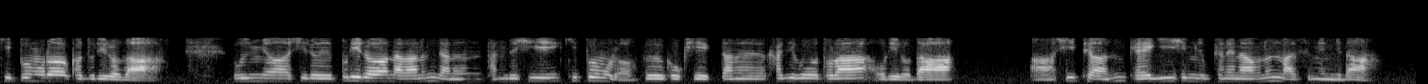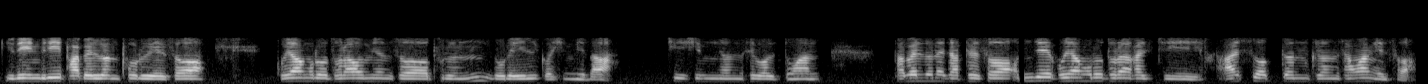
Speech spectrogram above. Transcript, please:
기쁨으로 거두리로다. 울며 씨를 뿌리러 나가는 자는 반드시 기쁨으로 그 곡식 단을 가지고 돌아오리로다. 아, 시편 126편에 나오는 말씀입니다. 유대인들이 바벨론 포르에서 고향으로 돌아오면서 부른 노래일 것입니다. 70년 세월 동안 바벨론에 잡혀서 언제 고향으로 돌아갈지 알 수 없던 그런 상황에서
